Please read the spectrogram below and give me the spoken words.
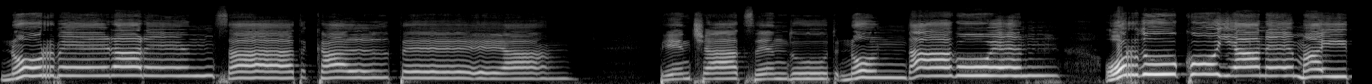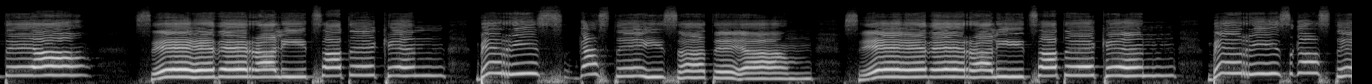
Norberaren zat kaltea Pentsatzen dut non dagoen Orduko jane maitea Zederra litzateken berriz gazte izatean. Zederra litzateken berriz gazte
